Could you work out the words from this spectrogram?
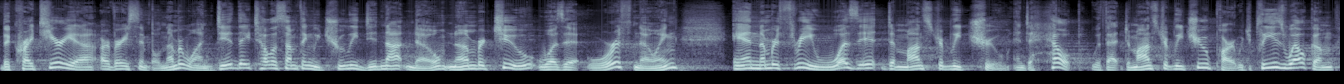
The criteria are very simple. Number one, did they tell us something we truly did not know? Number two, was it worth knowing? And number three, was it demonstrably true? And to help with that demonstrably true part, would you please welcome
